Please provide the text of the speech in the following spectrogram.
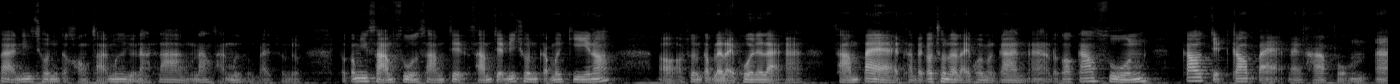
08 นี่ชนกับของสายมืออยู่นะล่างล่างสายมือ08ชนอยู่แล้วก็มี 30 37 37 นี่ชนกับเมื่อกี้เนาะเอ่อชนกับหลายๆโพยเลยแหละอะ38 38ก็ชนหลายๆโพยเหมือนกันอะแล้วก็ 90 97 98 นะครับผมอะ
